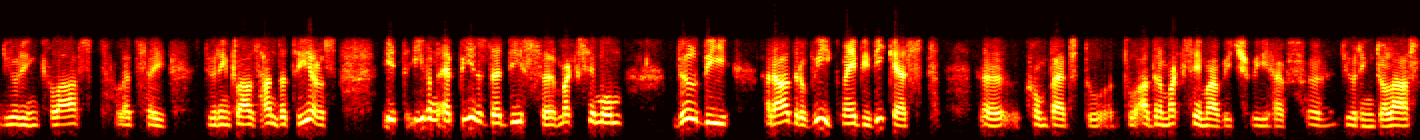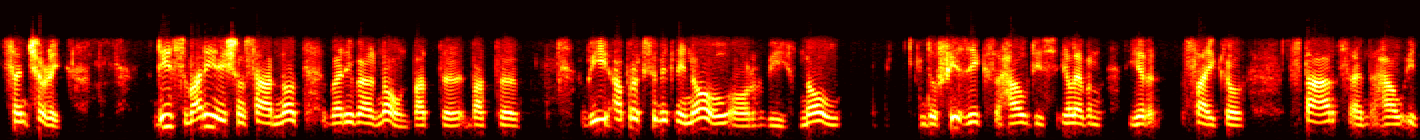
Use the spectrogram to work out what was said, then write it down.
during last, let's say, during the last 100 years, it even appears that this uh, maximum will be rather weak, maybe weakest uh, compared to, to other maxima which we have uh, during the last century. These variations are not very well known, but, uh, but uh, we approximately know, or we know the physics, how this 11 year cycle starts and how it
